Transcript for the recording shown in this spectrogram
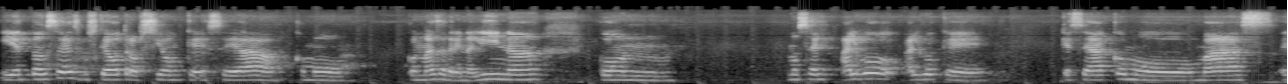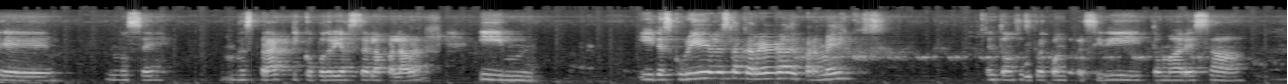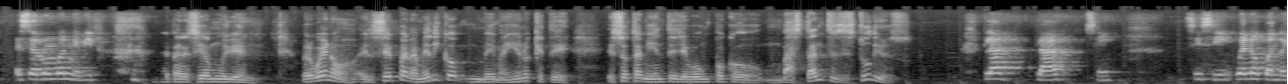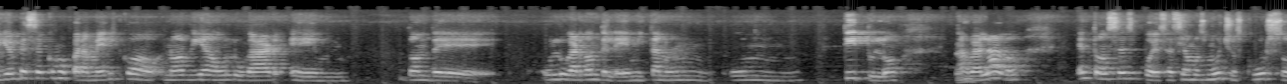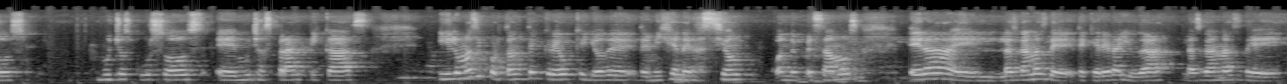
Y entonces busqué otra opción que sea como con más adrenalina, con, no sé, algo, algo que, que sea como más, eh, no sé, más práctico podría ser la palabra, y, y descubrí esta carrera de paramédicos. Entonces fue cuando decidí tomar esa, ese rumbo en mi vida. Me pareció muy bien. Pero bueno, el ser paramédico, me imagino que te, eso también te llevó un poco, bastantes estudios. Claro, claro, sí. Sí, sí. Bueno, cuando yo empecé como paramédico, no había un lugar em, donde un lugar donde le emitan un, título avalado. Entonces, pues hacíamos muchos cursos, muchos cursos, eh, muchas prácticas. Y lo más importante creo que yo de, mi generación, cuando empezamos, era las ganas de, querer ayudar, las ganas de,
